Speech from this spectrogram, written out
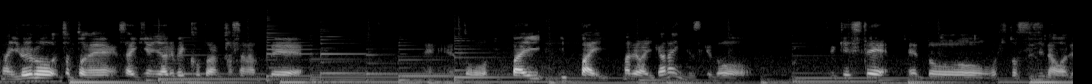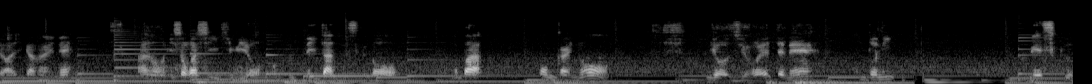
まあいろいろちょっとね最近はやるべきことは重なって、えっと、いっぱいいっぱいまではいかないんですけど決して、えっと、一筋縄ではいかないね。あの忙しい日々を送っていたんですけどまた今回の行事を終えてね本当に嬉しく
